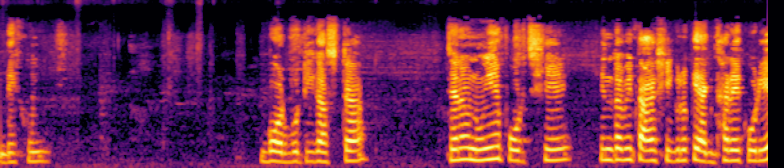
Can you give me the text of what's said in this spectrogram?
দেখুন বরবটি গাছটা যেন নুয়ে পড়ছে। কিন্তু আমি তার সেগুলোকে একধারে করে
